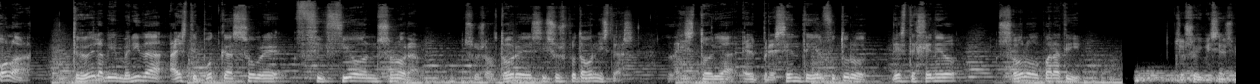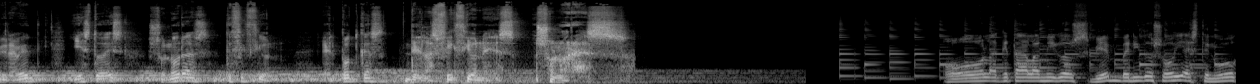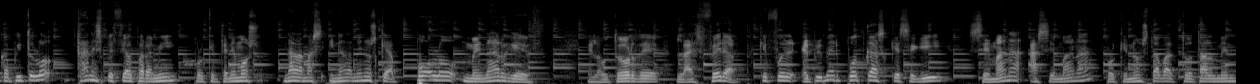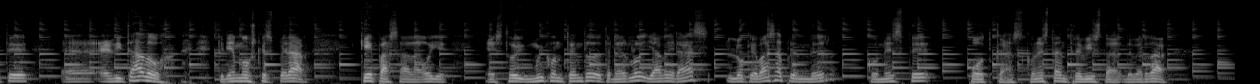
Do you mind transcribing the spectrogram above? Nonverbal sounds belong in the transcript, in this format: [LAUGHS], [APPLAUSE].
Hola, te doy la bienvenida a este podcast sobre ficción sonora, sus autores y sus protagonistas, la historia, el presente y el futuro de este género solo para ti. Yo soy Vicente Miravet y esto es Sonoras de Ficción, el podcast de las ficciones sonoras. Hola, ¿qué tal amigos? Bienvenidos hoy a este nuevo capítulo tan especial para mí porque tenemos nada más y nada menos que a Polo el autor de La Esfera, que fue el primer podcast que seguí semana a semana porque no estaba totalmente eh, editado. [LAUGHS] Teníamos que esperar. Qué pasada, oye, estoy muy contento de tenerlo, ya verás lo que vas a aprender con este podcast, con esta entrevista, de verdad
